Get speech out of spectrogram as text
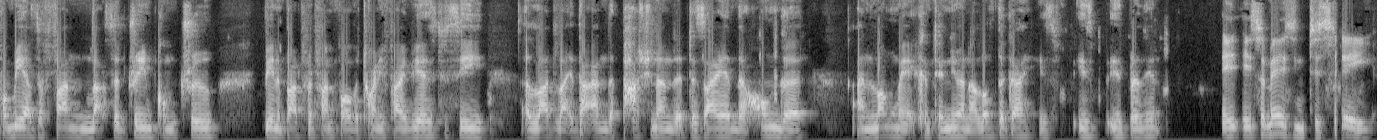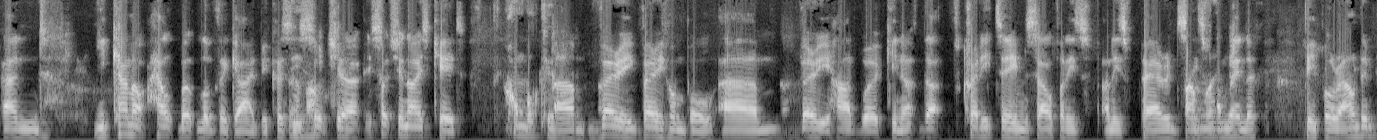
for me as a fan, that's a dream come true. Being a Bradford fan for over 25 years, to see a lad like that and the passion and the desire and the hunger, and long may it continue. And I love the guy. He's he's he's brilliant. it's amazing to see, and you cannot help but love the guy because he's Yeah. such a he's such a nice kid. Humble kid. Um, very, very humble, um, very hardworking. Uh, that credit to himself and his and his parents and his Family. and the people around him.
